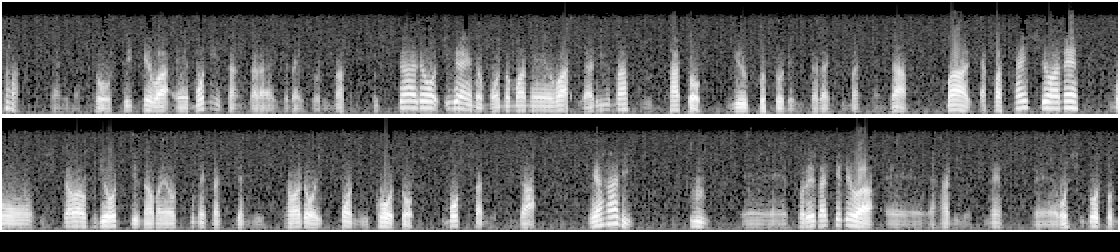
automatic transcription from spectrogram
さあ、やりましょう。続いては、えー、モニーさんからいただいております。石川遼以外のモノマネはやりますかということでいただきましたが、まあ、やっぱ最初はね、もう、石川不良っていう名前を決めた時点で石川遼一本に行こうと思ったんですが、やはり、うん、えー、それだけでは、えー、やはりですね、えー、お仕事の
